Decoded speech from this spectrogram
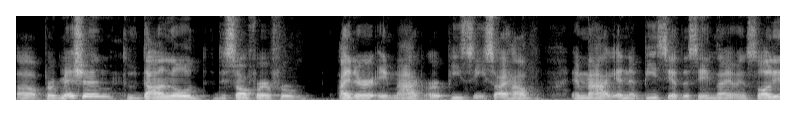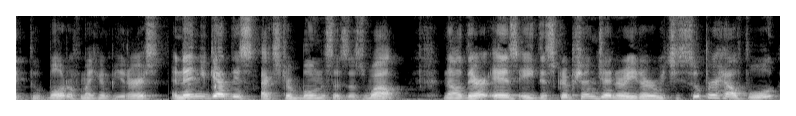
uh, permission to download the software for either a Mac or PC. So I have a Mac and a PC at the same time. Install it to both of my computers. And then you get these extra bonuses as well. Now there is a description generator which is super helpful.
